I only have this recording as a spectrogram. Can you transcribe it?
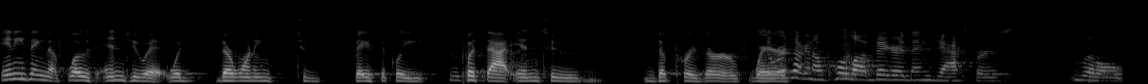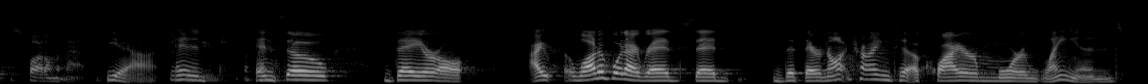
Anything that flows into it would they're wanting to basically Group put that into the preserve where. So we're talking a whole lot bigger than Jasper's little spot on the map. yeah This and is huge. Okay. and so they are all i a lot of what i read said that they're not trying to acquire more land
